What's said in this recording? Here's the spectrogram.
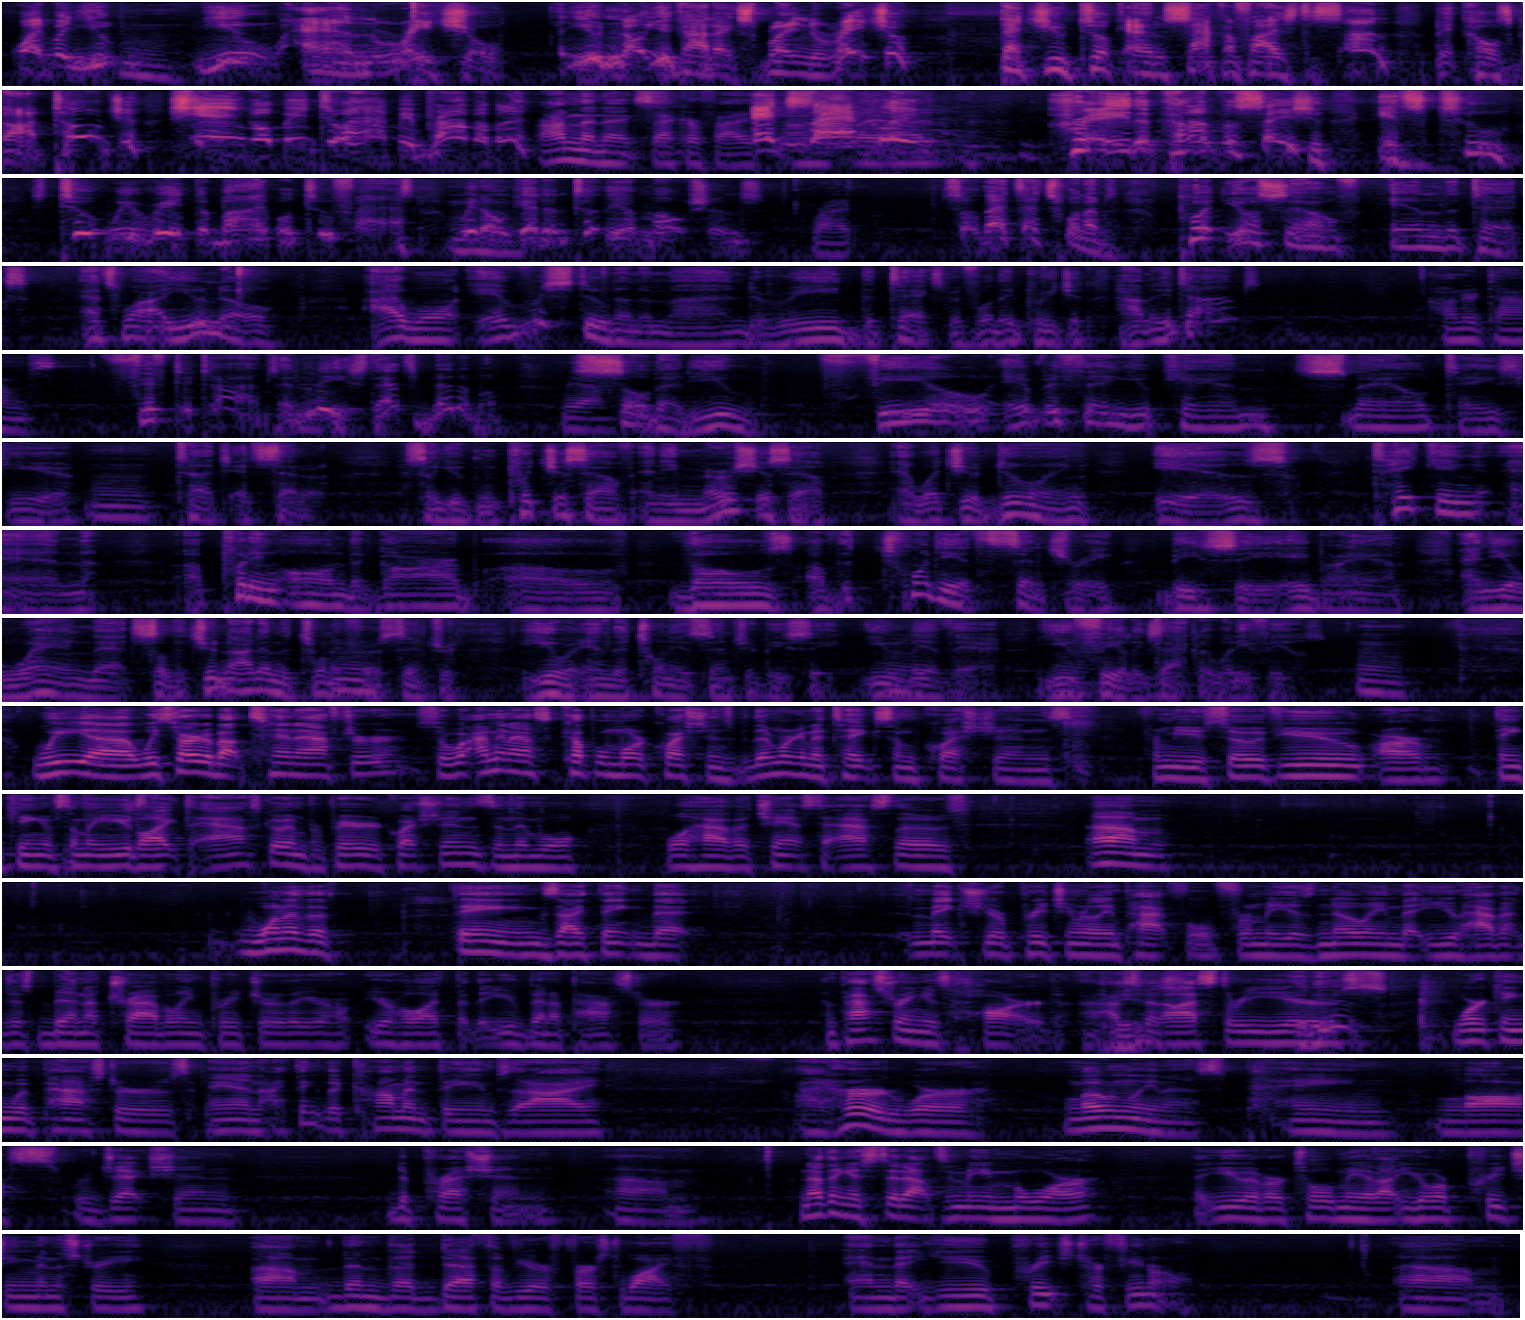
What would you, mm. you and Rachel, you know you got to explain to Rachel that you took and sacrificed the son because God told you. She ain't going to be too happy, probably. I'm the next sacrifice. Exactly. Create a conversation. It's too, it's too, we read the Bible too fast. We don't get into the emotions. Right. So that's that's what I'm. Put yourself in the text. That's why you know, I want every student of mine to read the text before they preach it. How many times? 100 times. 50 times at least. That's minimum. Yeah. So that you feel everything you can smell, taste, hear, mm. touch, etc. So you can put yourself and immerse yourself. And what you're doing is taking and uh, putting on the garb of those of the 20th century BC, Abraham, and you're wearing that so that you're not in the 21st mm. century. You are in the 20th century BC. You mm. live there. You feel exactly what he feels. We, uh, we started about 10 after, so I'm going to ask a couple more questions, but then we're going to take some questions from you. So if you are thinking of something you'd like to ask, go ahead and prepare your questions, and then we'll, we'll have a chance to ask those. Um, one of the things I think that makes your preaching really impactful for me is knowing that you haven't just been a traveling preacher your, your whole life, but that you've been a pastor. And pastoring is hard. I've spent the last three years working with pastors, and I think the common themes that I I heard were loneliness, pain, loss, rejection, depression. Um, nothing has stood out to me more that you ever told me about your preaching ministry um, than the death of your first wife and that you preached her funeral. Um,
